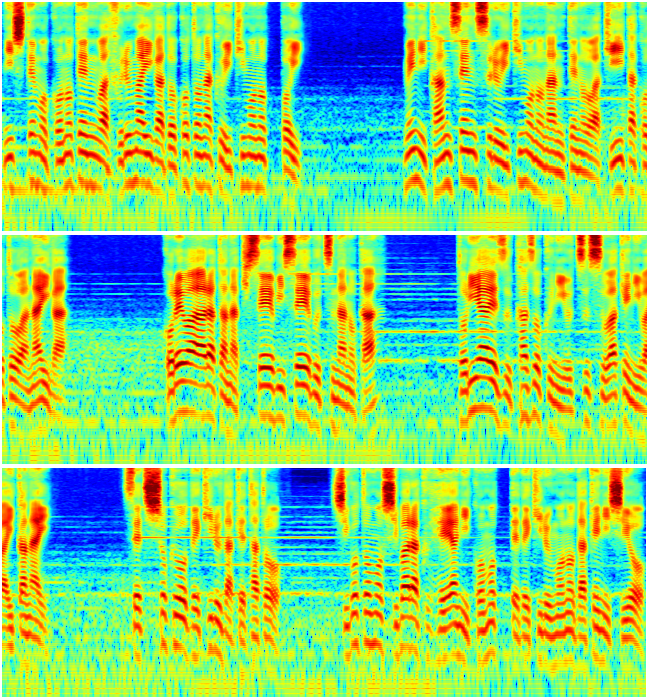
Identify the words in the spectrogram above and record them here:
にしてもこの点は振る舞いがどことなく生き物っぽい。目に感染する生き物なんてのは聞いたことはないが。これは新たな寄生微生物なのか？とりあえず家族に移すわけにはいかない。接触をできるだけ多と、仕事もしばらく部屋にこもってできるものだけにしよ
